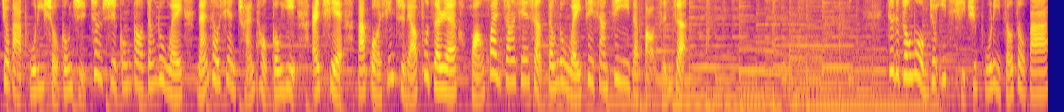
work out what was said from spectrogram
就把普里手工纸正式公告登录为南投县传统工艺，而且把广兴纸疗负责人黄焕章先生登录为这项技艺的保存者。这个周末我们就一起去普里走走吧，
